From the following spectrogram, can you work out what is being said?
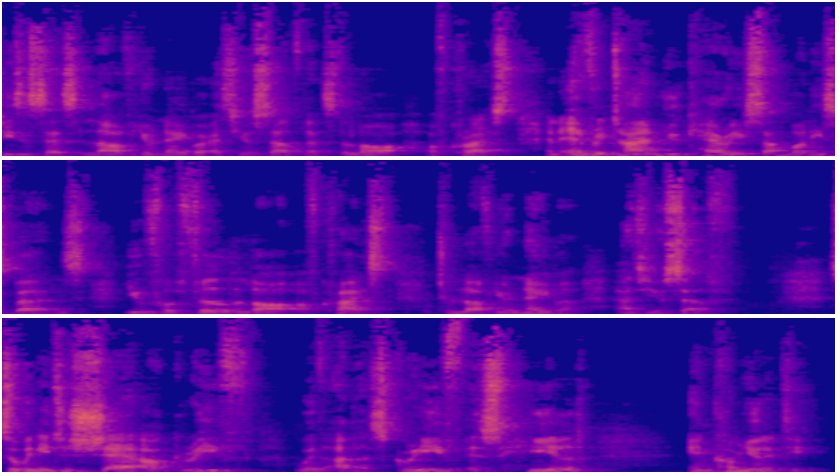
Jesus says, love your neighbor as yourself. That's the law of Christ. And every time you carry somebody's burdens, you fulfill the law of Christ to love your neighbor as yourself. So we need to share our grief with others. Grief is healed in community.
